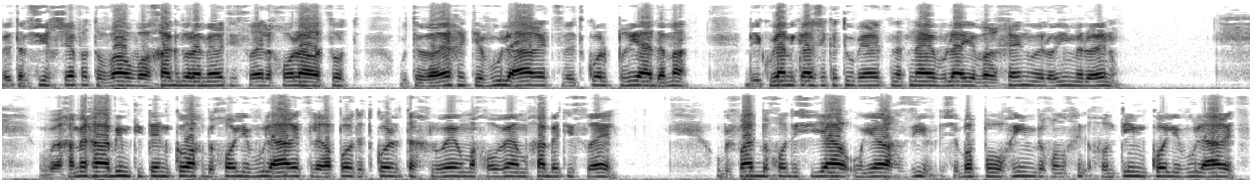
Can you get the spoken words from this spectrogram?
ותמשיך שפע טובה וברכה גדולה מארץ ישראל לכל הארצות, ותברך את יבול הארץ ואת כל פרי האדמה, ויקוים מקרא שכתוב ארץ נתנה יבולה יברכנו אלוהים אלוהינו. וברחמך רבים תיתן כוח בכל יבול הארץ לרפות את כל תחלואי ומכרובי עמך בית ישראל. ובפרט בחודש אייר וירח זיו, שבו פורחים וחונטים כל יבול הארץ.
